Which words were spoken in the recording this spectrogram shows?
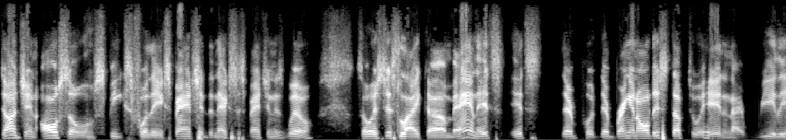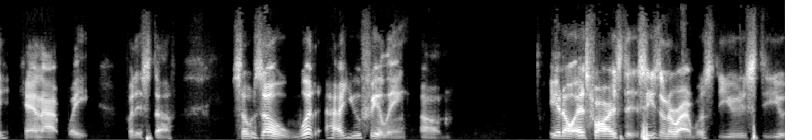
dungeon also speaks for the expansion, the next expansion as well. So it's just like, uh, man, it's it's they're put they're bringing all this stuff to a head, and I really cannot wait for this stuff. So Zoe, what are you feeling? Um, you know, as far as the season arrivals, do you do you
